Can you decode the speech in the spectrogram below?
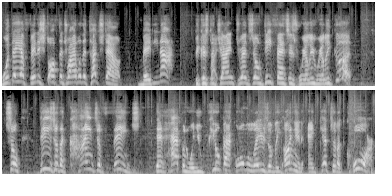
Would they have finished off the drive with a touchdown? Maybe not, because the right. Giants' red zone defense is really, really good. So these are the kinds of things that happen when you peel back all the layers of the onion and get to the core.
